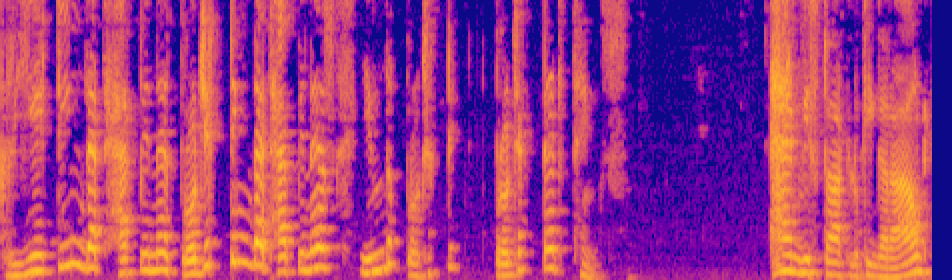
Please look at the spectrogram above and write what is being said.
creating that happiness, projecting that happiness in the projected, projected things. And we start looking around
